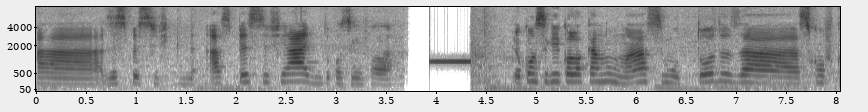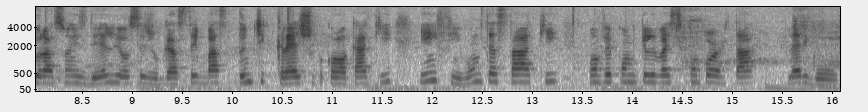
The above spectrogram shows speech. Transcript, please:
as especificidades. As especific... Ai, não tô conseguindo falar. Eu consegui colocar no máximo todas as configurações dele, ou seja, eu gastei bastante crédito para colocar aqui. E enfim, vamos testar aqui, vamos ver como que ele vai se comportar. Let it go.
